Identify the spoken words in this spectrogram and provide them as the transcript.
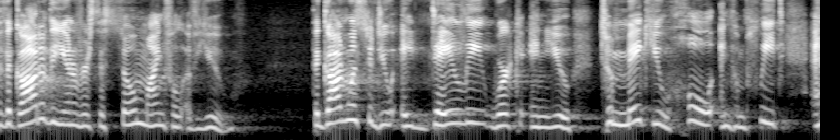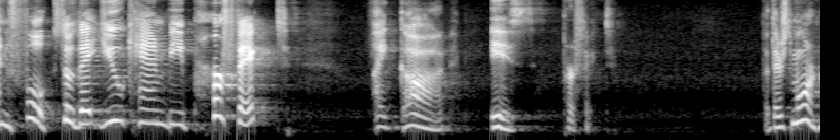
that the God of the universe is so mindful of you that God wants to do a daily work in you to make you whole and complete and full so that you can be perfect like God is perfect. But there's more.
